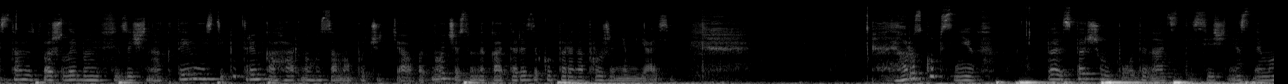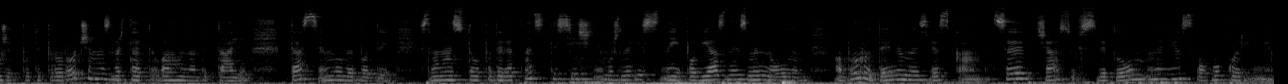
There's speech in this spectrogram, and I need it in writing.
стануть важливими фізична активність і підтримка гарного самопочуття. Водночас уникати ризику перенапруження м'язів. Гороскоп снів. З 1 по 11 січня сни можуть бути пророчими, звертайте увагу на деталі та символи води. З 12 по 19 січня можливі сни пов'язані з минулим або родинними зв'язками. Це час усвідомлення свого коріння.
